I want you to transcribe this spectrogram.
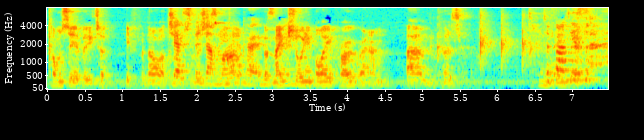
come and see Evita if for no other Just reason for than to see him. Gianmarco, But he's make sure you buy your program um, because to find yourself.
